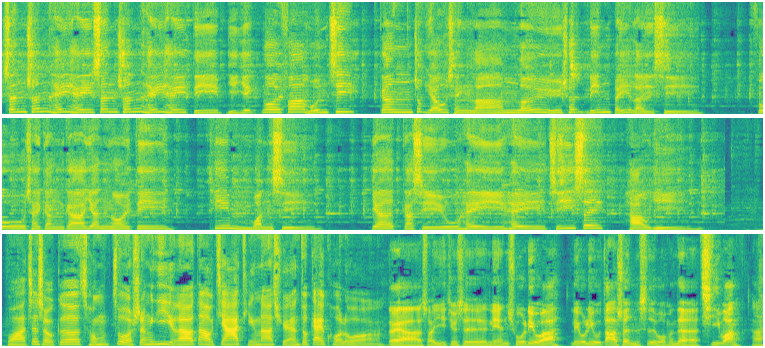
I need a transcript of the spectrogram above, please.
新春喜气，新春喜气，蝶儿亦爱花满枝。更祝有情男女出年比利是，夫妻更加恩爱啲添运事。一家笑嘻嘻，紫色孝义。哇，这首歌从做生意啦到家庭啦，全都概括咯。对啊，所以就是年初六啊，六六大顺是我们的期望啊。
